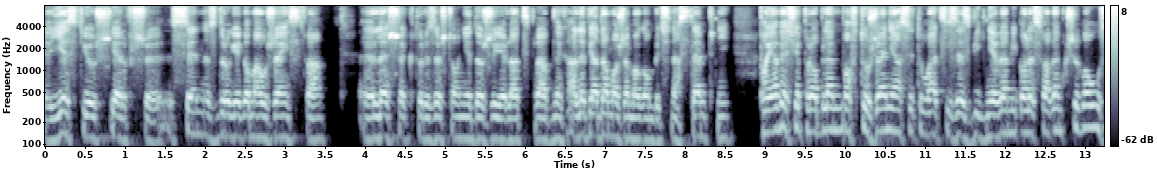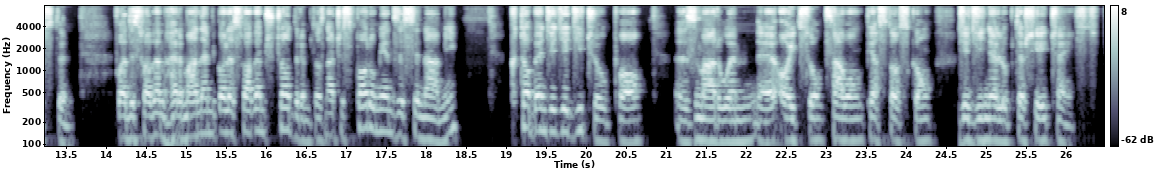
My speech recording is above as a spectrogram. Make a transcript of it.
Jest już pierwszy syn z drugiego małżeństwa, Leszek, który zresztą nie dożyje lat sprawnych, ale wiadomo, że mogą być następni. Pojawia się problem powtórzenia sytuacji ze Zbigniewem i Bolesławem Krzywoustym, Władysławem Hermanem i Bolesławem Szczodrym, to znaczy sporu między synami, kto będzie dziedziczył po zmarłym e, ojcu całą piastowską dziedzinę lub też jej część.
